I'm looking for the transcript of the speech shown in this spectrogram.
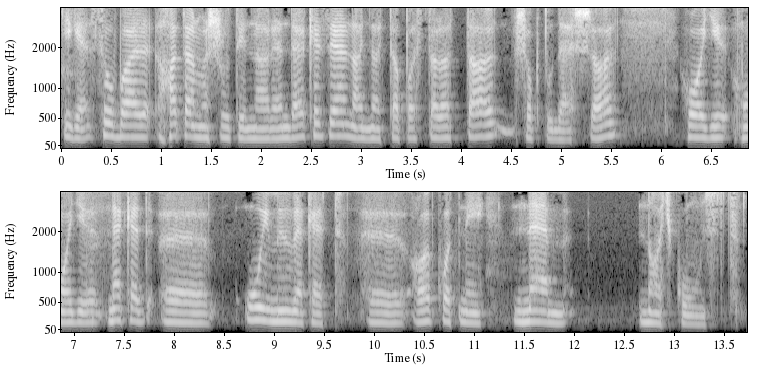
Igen, szóval hatalmas rutinnal rendelkezel, nagy-nagy tapasztalattal, sok tudással, hogy, hogy neked ö, új műveket ö, alkotni nem nagy kunst.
